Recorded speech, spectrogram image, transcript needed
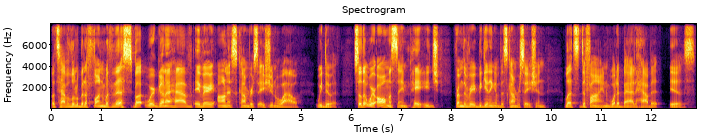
Let's have a little bit of fun with this, but we're going to have a very honest conversation while we do it. So that we're all on the same page from the very beginning of this conversation, let's define what a bad habit is.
